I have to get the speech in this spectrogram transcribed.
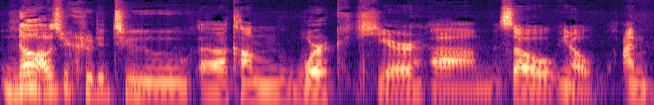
No, I was recruited to uh, come work here. Um, so you know, I'm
